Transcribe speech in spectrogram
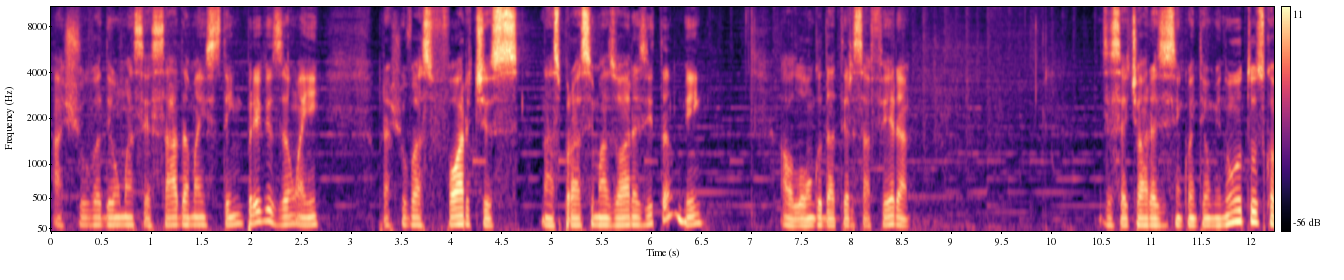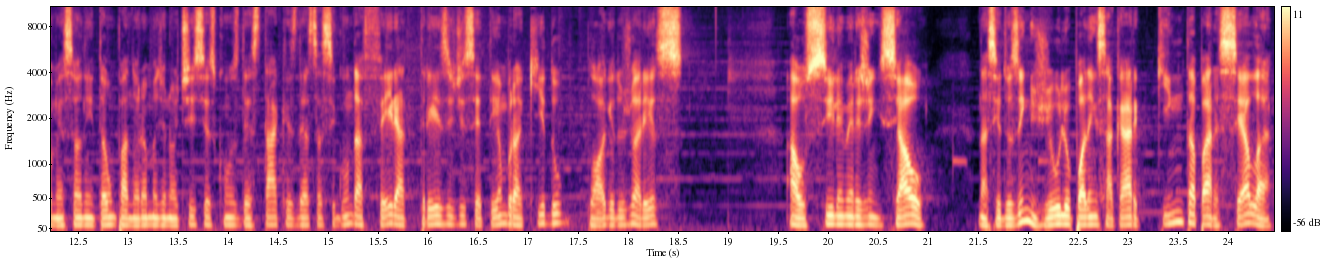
a chuva deu uma cessada, mas tem previsão aí para chuvas fortes nas próximas horas e também ao longo da terça-feira. 17 horas e 51 minutos, começando então o panorama de notícias com os destaques desta segunda-feira, 13 de setembro, aqui do blog do Juarez. Auxílio emergencial. Nascidos em julho podem sacar quinta parcela.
